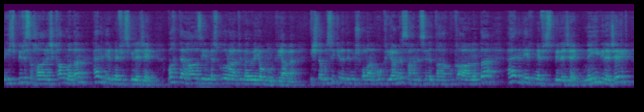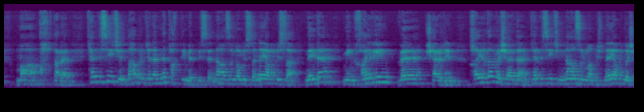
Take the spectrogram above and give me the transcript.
hiçbirisi hariç kalmadan her bir nefis bilecek. Vakte hazil meskurati ve yevmul kıyame. İşte bu zikredilmiş olan o kıyamet sahnesinin tahakkuk anında her bir nefis bilecek. Neyi bilecek? Ma ahdaret. Kendisi için daha önceden ne takdim etmişse, ne hazırlamışsa, ne yapmışsa, neyden? Min hayrin ve şerrin. Hayırdan ve şerden kendisi için ne hazırlamış, ne yapmış,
